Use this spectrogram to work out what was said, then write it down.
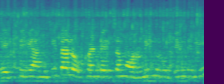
एक तिने अंकिता लोखंडेचं मॉर्निंग रुटीन तिने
